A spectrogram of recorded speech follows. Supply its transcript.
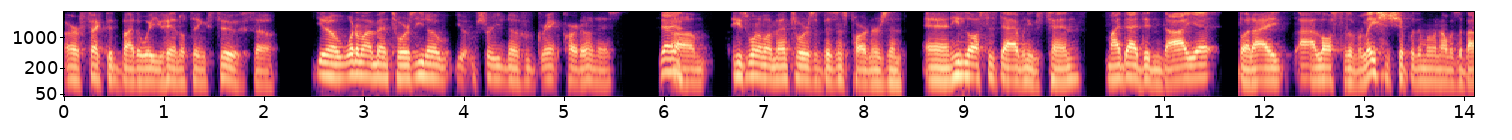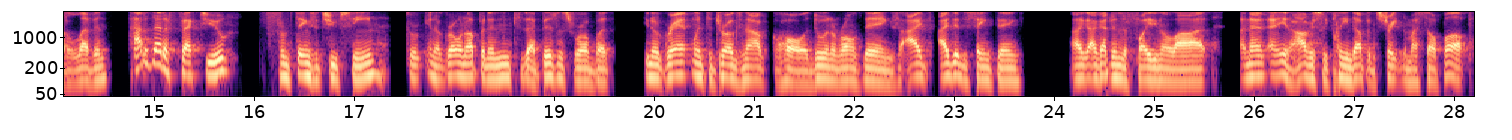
are affected by the way you handle things too. So, you know, one of my mentors, you know, I'm sure you know who Grant Cardone is. Yeah. yeah. Um, he's one of my mentors and business partners and and he lost his dad when he was 10 my dad didn't die yet but i i lost the relationship with him when i was about 11 how did that affect you from things that you've seen you know growing up and into that business world but you know grant went to drugs and alcohol and doing the wrong things i i did the same thing i, I got into fighting a lot and then and, you know obviously cleaned up and straightened myself up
